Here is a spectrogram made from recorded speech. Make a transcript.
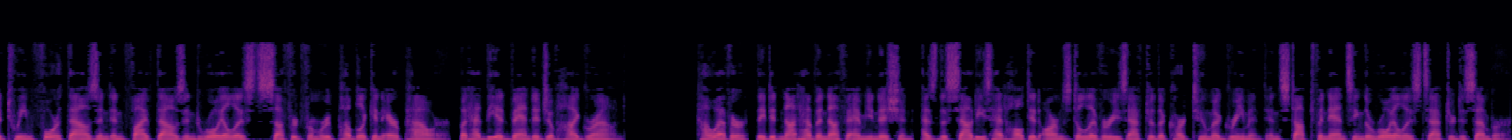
Between 4,000 and 5,000 royalists suffered from Republican air power, but had the advantage of high ground. However, they did not have enough ammunition, as the Saudis had halted arms deliveries after the Khartoum Agreement and stopped financing the Royalists after December.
